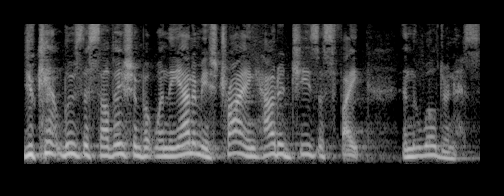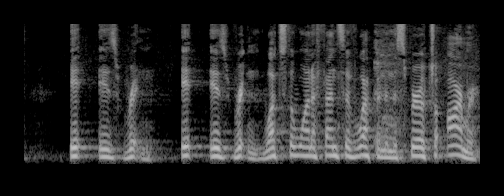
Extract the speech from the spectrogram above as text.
You can't lose the salvation, but when the enemy's trying, how did Jesus fight in the wilderness? It is written. It is written. What's the one offensive weapon in the spiritual armor?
